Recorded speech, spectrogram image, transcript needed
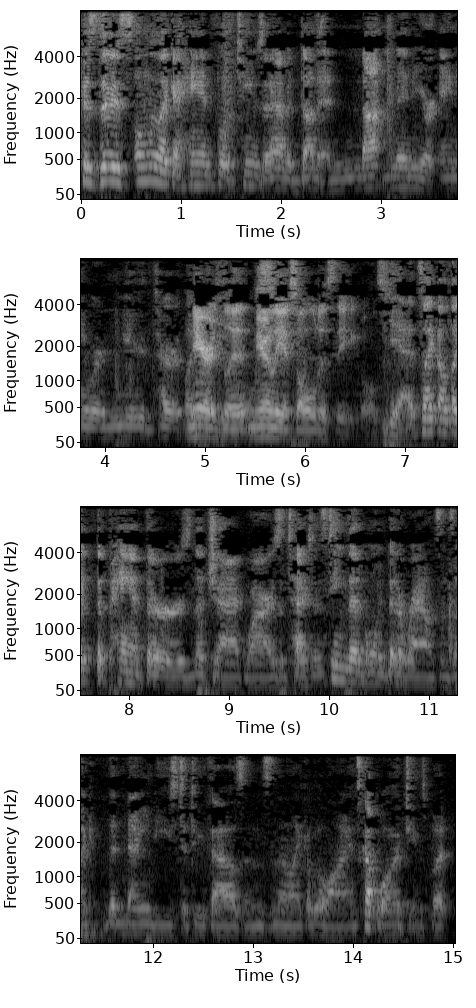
Because there's only like a handful of teams that haven't done it, and not many are anywhere near the like, Near, the Eagles. nearly as old as the Eagles. Yeah, it's like oh, like the Panthers, the Jaguars, the Texans, team that have only been around since like the '90s to 2000s, and then like the Lions, a couple other teams, but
